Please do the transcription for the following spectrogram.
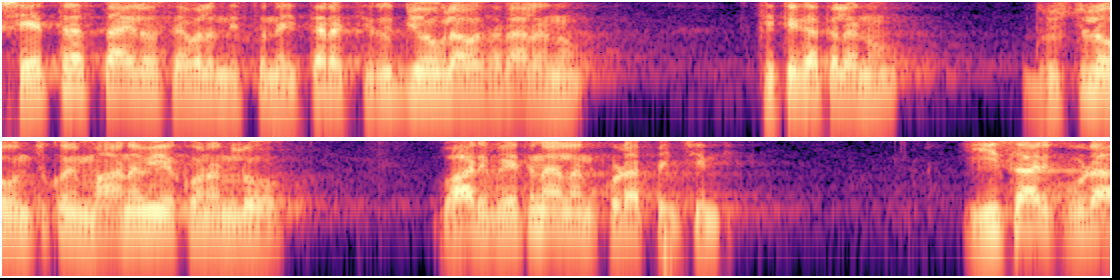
క్షేత్రస్థాయిలో సేవలందిస్తున్న ఇతర చిరుద్యోగుల అవసరాలను స్థితిగతులను దృష్టిలో ఉంచుకొని మానవీయ కోణంలో వారి వేతనాలను కూడా పెంచింది. ఈసారి కూడా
